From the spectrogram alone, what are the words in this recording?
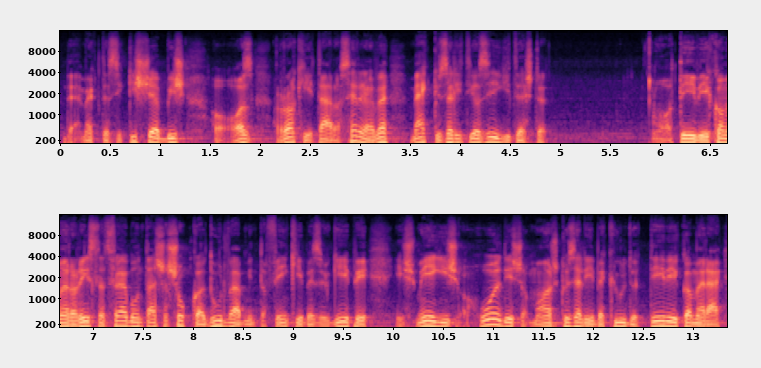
de megteszi kisebb is, ha az rakétára szerelve megközelíti az égitestet. A TV kamera részlet felbontása sokkal durvább, mint a fényképező gépé, és mégis a Hold és a Mars közelébe küldött TV kamerák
